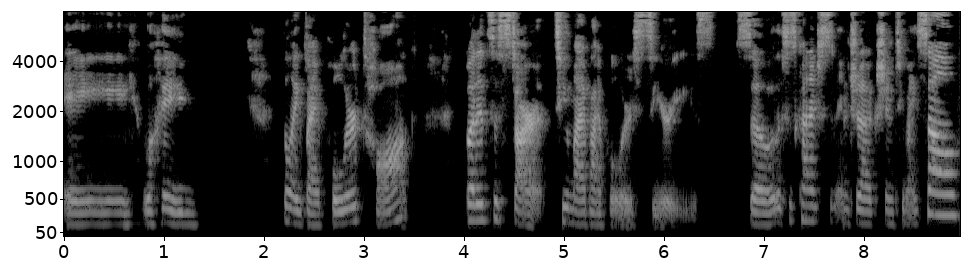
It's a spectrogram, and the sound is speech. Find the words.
a like like bipolar talk, but it's a start to my bipolar series. So this is kind of just an introduction to myself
